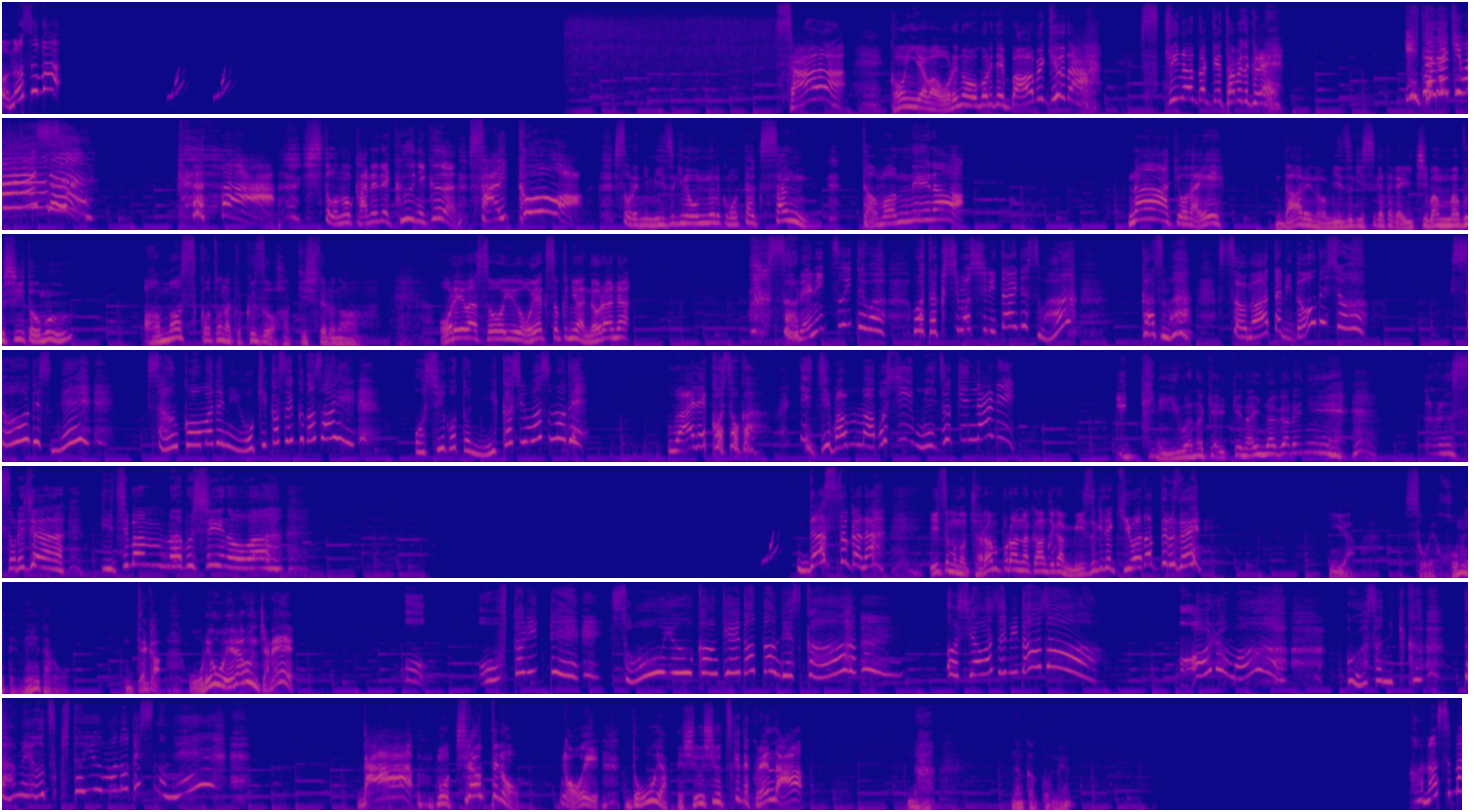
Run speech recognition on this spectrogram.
このそさあ今夜は俺のおごりでバーベキューだ。好きなだけ食べてくれ。ばいただきます。人の金で食う肉最高それに水着の女の子もたくさんたまんねえななあ兄弟誰の水着姿が一番眩しいと思う？余すことなくクズを発揮してるな。俺はそういうお約束には乗らない。それについては私も知りたいですわ。カズマそのあたりどうでしょう？そうですね。参考までにお聞かせください。お仕事に生かしますので。我こそが一番眩しい水着。なに言わなきゃいけない流れに。うんそれじゃあ一番眩しいのは。ダストかな。いつものチャランポランな感じが水着で際立ってるぜ。いやそれ褒めてねえだろてか俺を選ぶんじゃねえ。おお二人ってそういう関係だらまあ噂に聞くダメうつきというものですのね。だーもう違うっての。おいどうやって収集つけてくれんだ？ななんかごめん。このスパ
